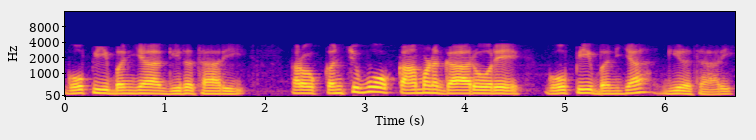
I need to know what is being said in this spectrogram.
ગોપી બન્યા ગીરધારી. તારો કંચવો કામણગારો રે, ગોપી બન્યા ગીરધારી.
